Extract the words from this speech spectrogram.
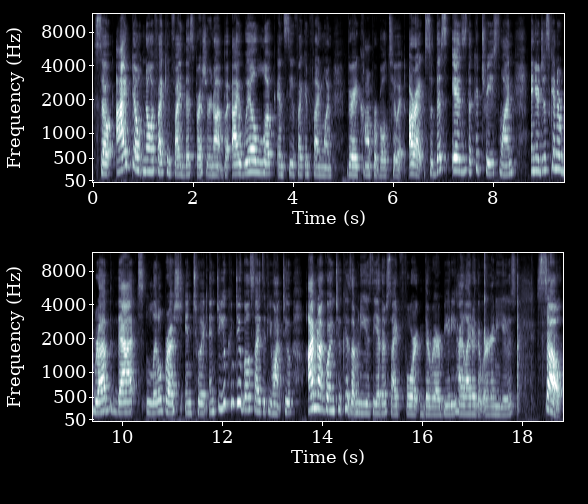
So I don't know if I can find this brush or not, but I will look and see if I can find one very comparable to it. All right, so this is the Catrice one, and you're just gonna rub that little brush into it, and you can do both sides if you want to. I'm not going to because I'm gonna use the other side for the Rare Beauty highlighter that we're gonna use. So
